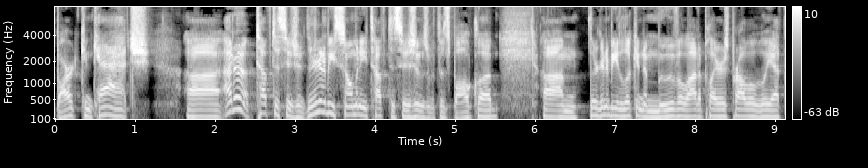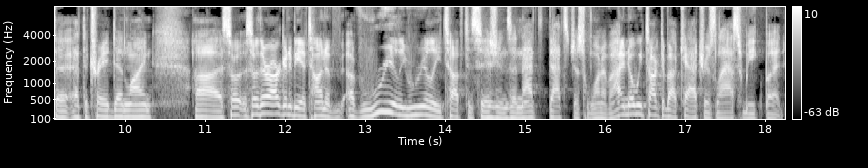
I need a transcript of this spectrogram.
Bart can catch? Uh, I don't know. Tough decisions. There's going to be so many tough decisions with this ball club. Um, they're going to be looking to move a lot of players probably at the at the trade deadline. Uh, so so there are going to be a ton of, of really really tough decisions, and that that's just one of them. I know we talked about catchers last week, but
